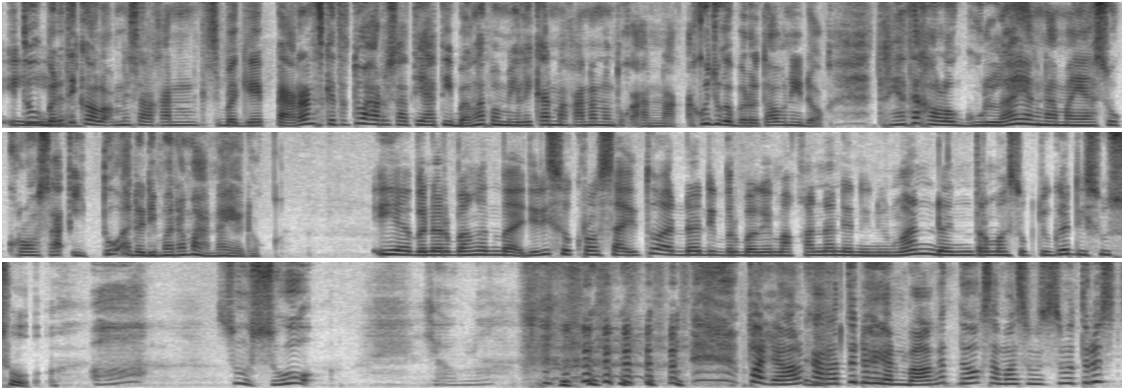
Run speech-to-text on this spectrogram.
Itu iya. berarti kalau misalkan sebagai parents kita tuh harus hati-hati banget memilihkan makanan untuk anak. Aku juga baru tahu nih dok. Ternyata kalau gula yang namanya sukrosa itu ada di mana-mana ya dok. Iya benar banget mbak. Jadi sukrosa itu ada di berbagai makanan dan minuman dan termasuk juga di susu. Oh susu? Ya Allah. Padahal Kara tuh doyan banget dok sama susu. Terus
